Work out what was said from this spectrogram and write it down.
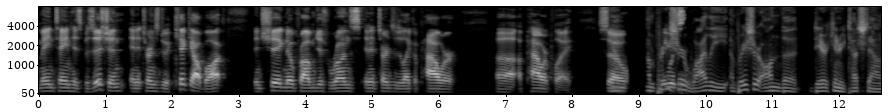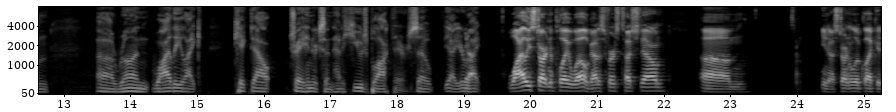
maintain his position and it turns into a kick out block, then Chig, no problem, just runs and it turns into like a power, uh, a power play. So I'm pretty was- sure Whyle. I'm pretty sure on the Derrick Henry touchdown uh, run, Whyle like kicked out Trey Hendrickson, had a huge block there. So yeah, you're Yeah. right. Whyle's starting to play well. Got his first touchdown. Um, you know, starting to look like a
